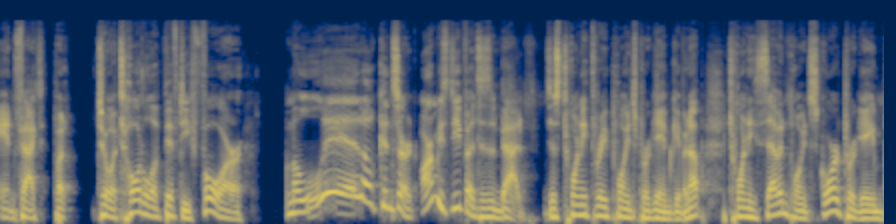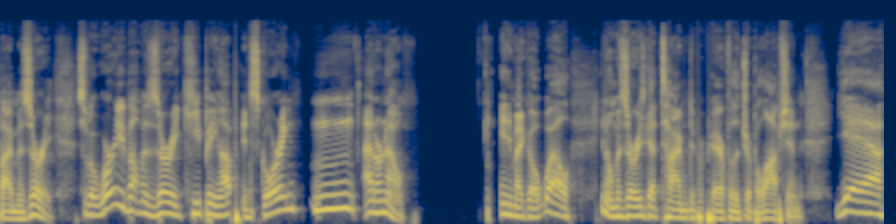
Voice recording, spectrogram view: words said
In fact, but to a total of 54, I'm a little concerned. Army's defense isn't bad, just 23 points per game given up, 27 points scored per game by Missouri. So to worry about Missouri keeping up and scoring, mm, I don't know. And you might go, well, you know, Missouri's got time to prepare for the triple option. Yeah,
